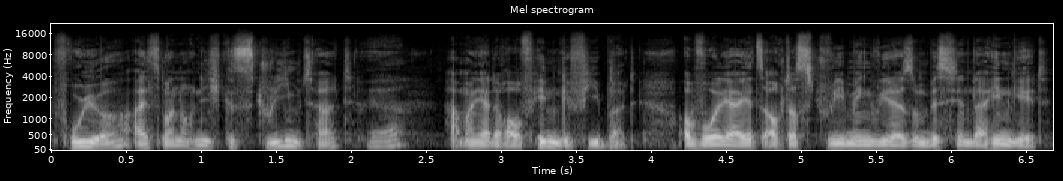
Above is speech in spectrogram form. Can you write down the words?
früher, als man noch nicht gestreamt hat, Ja. hat man ja darauf hingefiebert. Obwohl ja jetzt auch das Streaming wieder so ein bisschen dahin geht.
